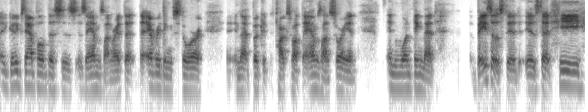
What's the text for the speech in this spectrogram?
a good example of this is, is amazon right? The, the everything store in that book it talks about the amazon story. And and one thing that bezos did is that he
